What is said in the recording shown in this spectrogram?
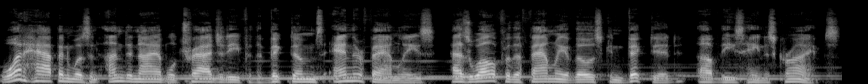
What happened was an undeniable tragedy for the victims and their families, as well for the family of those convicted of these heinous crimes.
